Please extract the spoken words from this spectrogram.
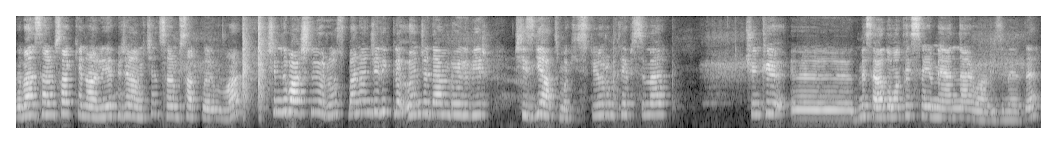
Ve ben sarımsak kenarlı yapacağım için sarımsaklarım var. Şimdi başlıyoruz. Ben öncelikle önceden böyle bir çizgi atmak istiyorum tepsime. Çünkü e, mesela domates sevmeyenler var bizim evde.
